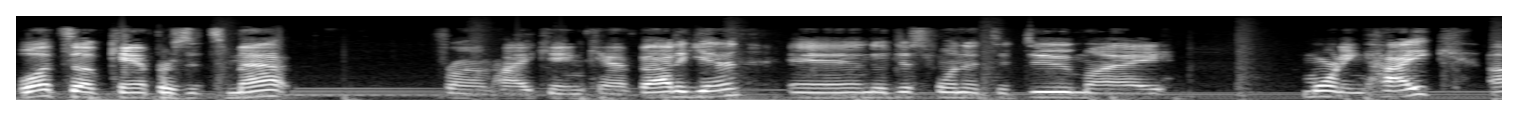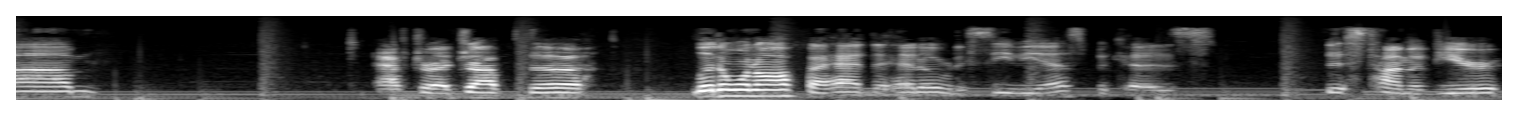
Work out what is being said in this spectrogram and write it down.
What's up, campers? It's Matt from Hiking Camp Out again, and I just wanted to do my morning hike. Um, after I dropped the little one off, I had to head over to CVS because this time of year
